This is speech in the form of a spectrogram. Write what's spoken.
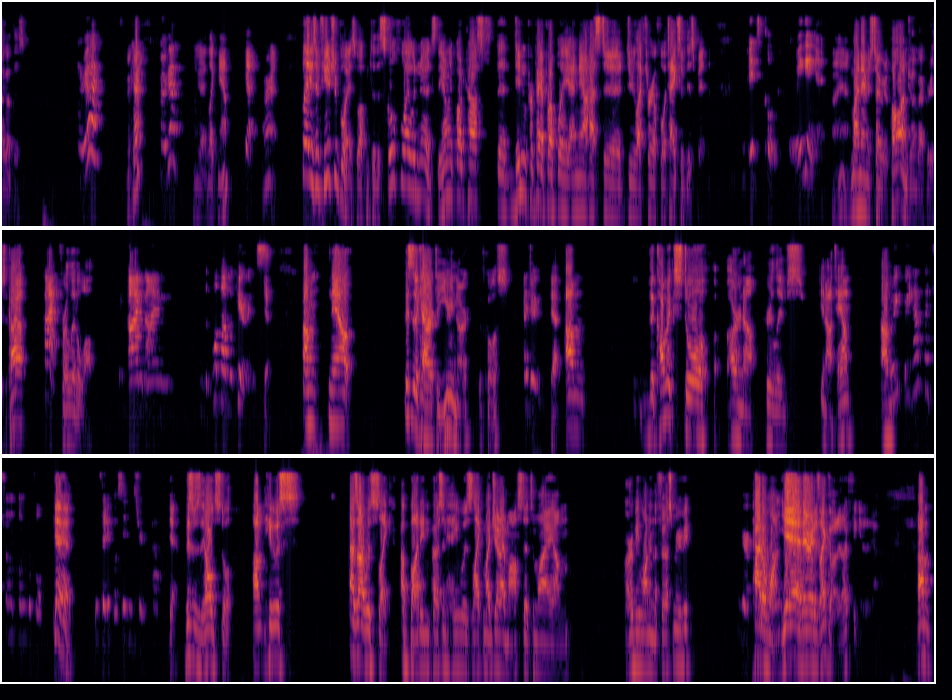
I got this. Okay. Okay? Okay. Okay, like now? Yeah. Alright. Ladies and future boys, welcome to the School for Wayward Nerds, the only podcast that didn't prepare properly and now has to do like three or four takes of this bit. It's called winging it. I am. My name is Toby DePaul. I'm joined by producer Kyah Hi. for a little while. I'm I'm the pop up appearance. Yeah. Um, now, this is a character you know, of course. I do. Yeah. Um, the comic store owner who lives in our town. Um, we, we have had Sean on before. yeah, yeah, In 34 Sydney Street Park. yeah. This was the old store. Um, he was, as I was like a bud-in person, he was like my Jedi Master to my um, Obi Wan in the first movie. You're a Padawan. Yeah, there it is. I got it. I figured it out. Um,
